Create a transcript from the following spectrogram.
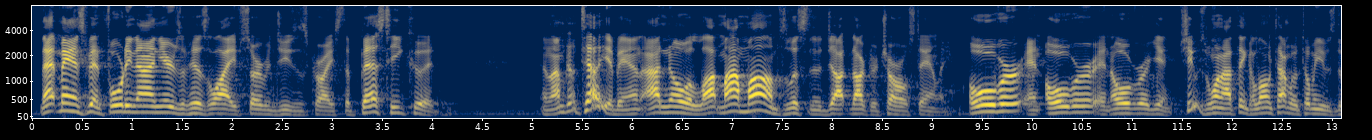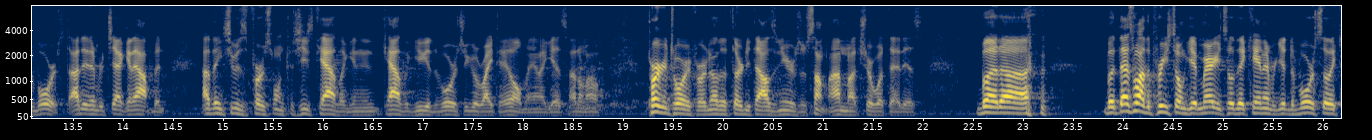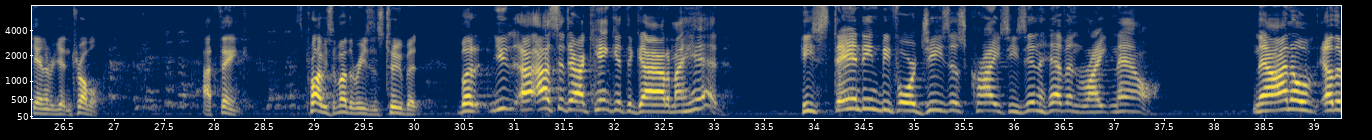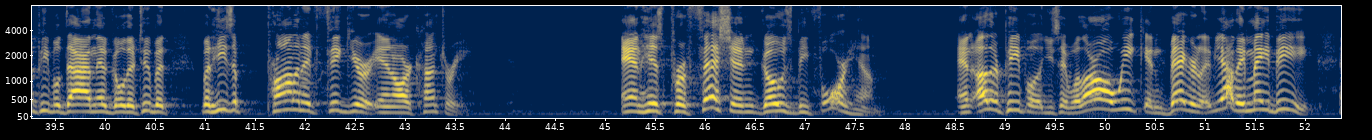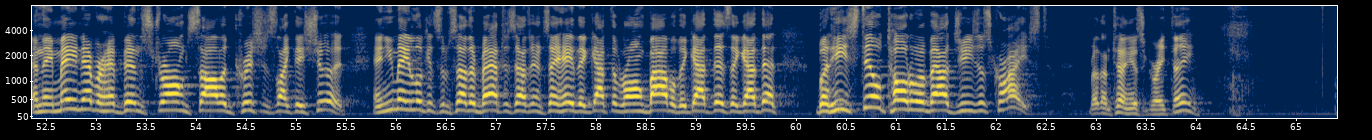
That man spent 49 years of his life serving Jesus Christ, the best he could. And I'm going to tell you, man, I know a lot. My mom's listened to Dr. Charles Stanley over and over and over again. She was one, I think, a long time ago told me he was divorced. I didn't ever check it out, but I think she was the first one because she's Catholic. And Catholic, you get divorced, you go right to hell, man, I guess. I don't know. Purgatory for another 30,000 years or something. I'm not sure what that is. But, uh, but that's why the priests don't get married, so they can't ever get divorced, so they can't ever get in trouble. I think. It's probably some other reasons too, but, but you, I, I sit there, I can't get the guy out of my head. He's standing before Jesus Christ. He's in heaven right now. Now, I know other people die and they'll go there too, but, but he's a prominent figure in our country. And his profession goes before him. And other people, you say, well, they're all weak and beggarly. Yeah, they may be. And they may never have been strong, solid Christians like they should. And you may look at some Southern Baptists out there and say, hey, they got the wrong Bible. They got this, they got that. But he still told them about Jesus Christ. Brother, I'm telling you, it's a great thing.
